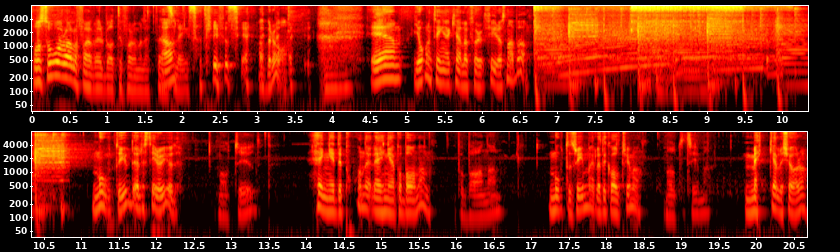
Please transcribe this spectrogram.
Hon sover i alla fall väldigt bra till Formel 1 än Ja. så länge. Så att vi får se. vad bra. eh, jag har någonting jag kallar för fyra snabba. Motorljud eller stereoljud? Motorljud Hänga i depån eller hänga på banan? på banan. Motortrimma eller dekaltrimma? Motortrimma. Mecka eller köra?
